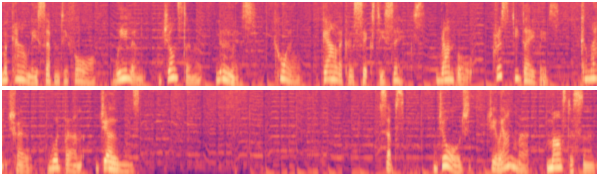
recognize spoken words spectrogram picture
McAuley 74, Whelan, Johnston, Lewis, Coyle, Gallagher 66, Randall, Christie-Davies, Camacho, Woodburn, Jones. Subs George, Gianma, Masterson,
